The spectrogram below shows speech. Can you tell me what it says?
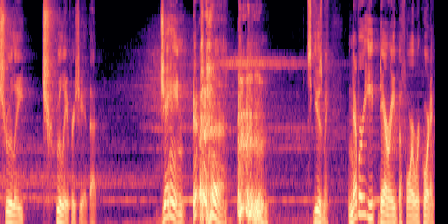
truly truly appreciate that. Jane, excuse me. Never eat dairy before recording.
